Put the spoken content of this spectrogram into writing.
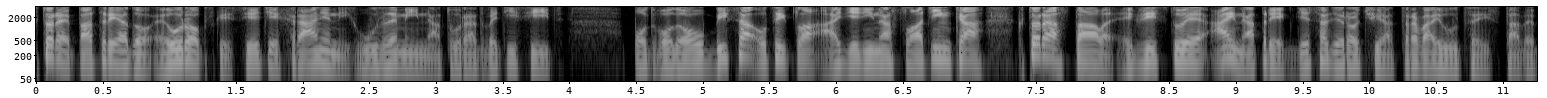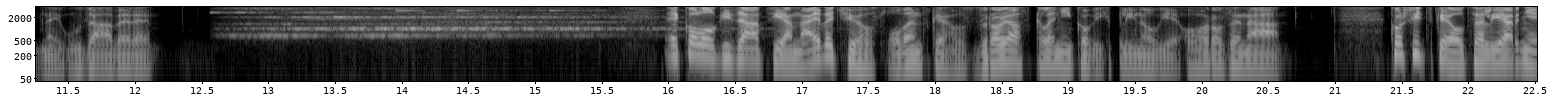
ktoré patria do európskej siete chránených území Natura 2000. Pod vodou by sa ocitla aj dedina Slatinka, ktorá stále existuje aj napriek desaťročia trvajúcej stavebnej uzávere. Ekologizácia najväčšieho slovenského zdroja skleníkových plynov je ohrozená. Košické oceliarne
